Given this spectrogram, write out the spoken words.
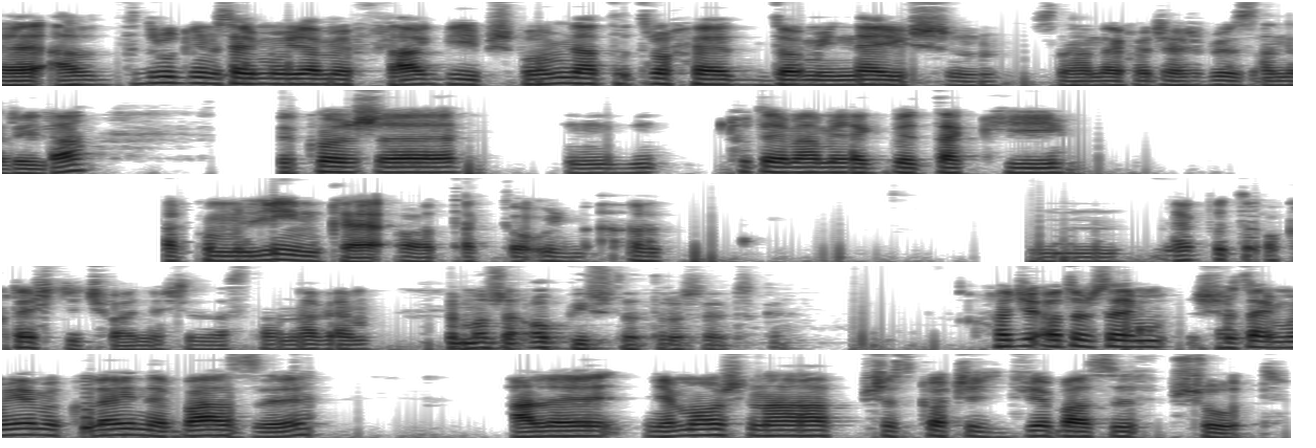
E, A w drugim zajmujemy flagi i przypomina to trochę Domination, znane chociażby z Unreal'a, tylko że mm, tutaj mamy jakby taki taką linkę, o tak to ujmę. mm, Jakby to określić ładnie się zastanawiam. Może opisz to troszeczkę. Chodzi o to, że zajm- że zajmujemy kolejne bazy, ale nie można przeskoczyć dwie bazy w przód.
